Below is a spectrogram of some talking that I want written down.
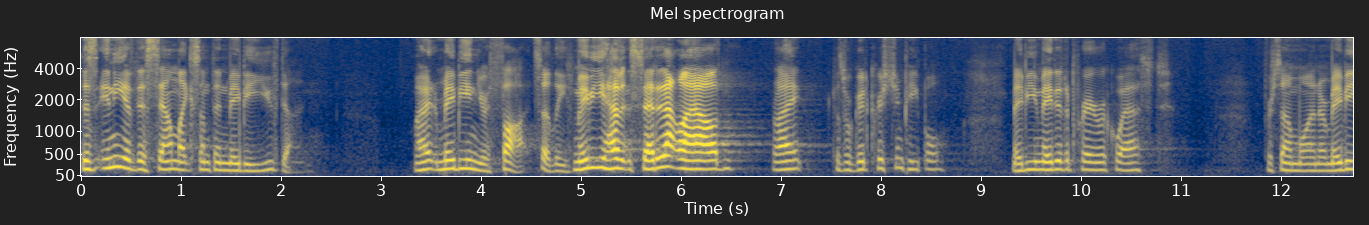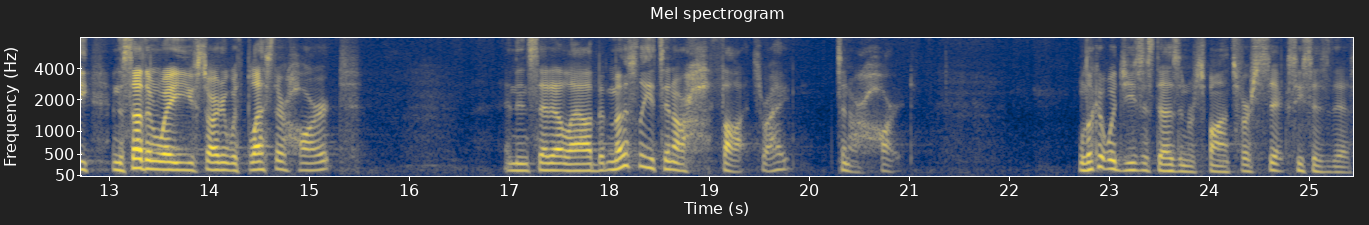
Does any of this sound like something maybe you've done? Right? Or maybe in your thoughts at least. Maybe you haven't said it out loud, right? Because we're good Christian people. Maybe you made it a prayer request for someone, or maybe in the southern way you started with bless their heart and then said it out loud, but mostly it's in our thoughts, right? It's in our heart. Look at what Jesus does in response. Verse 6, he says this.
